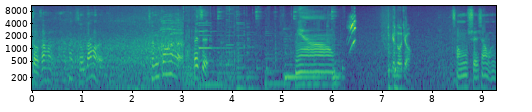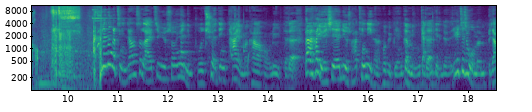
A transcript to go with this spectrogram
走到了，他快走到了，成功了！妹子，喵。跟多久？从学校门口。我觉得那个紧张是来自于说，因为你不确定他有没有看到红绿灯。对。当然，他有一些，例如说他听力可能会比别人更敏感一点，对不对？因为这是我们比较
